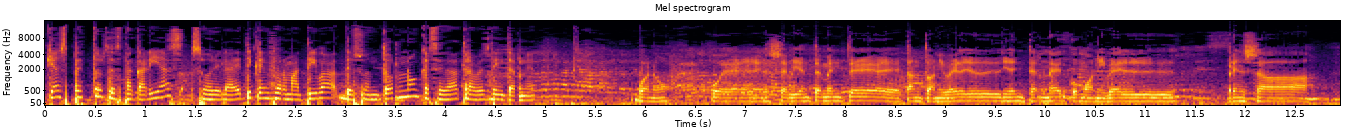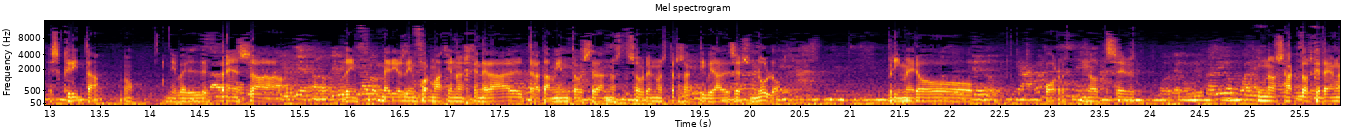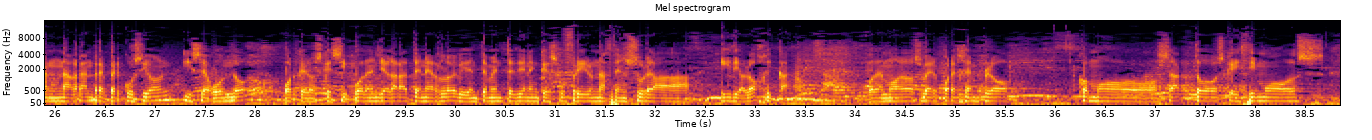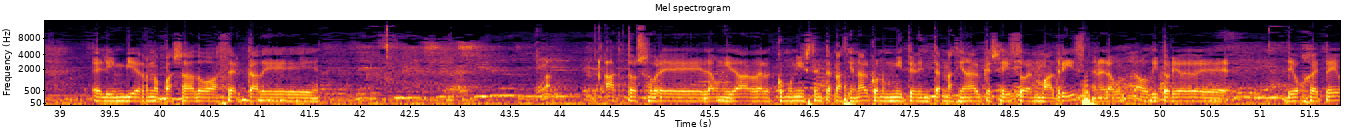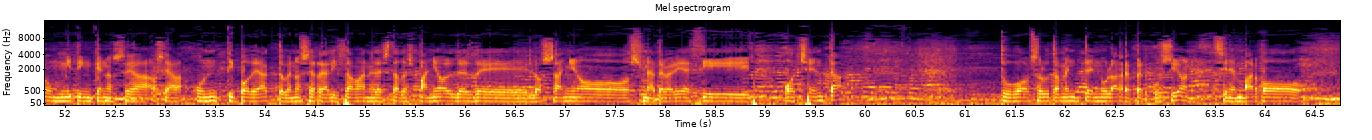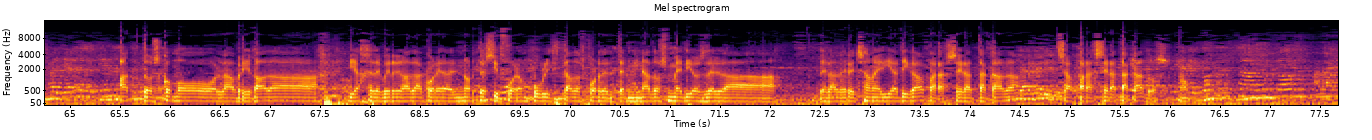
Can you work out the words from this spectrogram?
¿Qué aspectos destacarías sobre la ética informativa de su entorno que se da a través de Internet? Bueno, pues evidentemente tanto a nivel de Internet como a nivel prensa escrita, ¿no? a nivel de prensa, de medios de información en general, el tratamiento que se da sobre nuestras actividades es nulo primero por no ser unos actos que tengan una gran repercusión y segundo porque los que sí pueden llegar a tenerlo evidentemente tienen que sufrir una censura ideológica. Podemos ver, por ejemplo, como actos que hicimos el invierno pasado acerca de actos sobre la unidad del comunista internacional con un mitin internacional que se hizo en Madrid, en el auditorio de, de UGT, un mitin que no sea, o sea, un tipo de acto que no se realizaba en el Estado español desde los años, me atrevería a decir, 80 tuvo absolutamente nula repercusión. Sin embargo, actos como la brigada, viaje de brigada a Corea del Norte sí fueron publicitados por determinados medios de la, de la derecha mediática para ser atacada, o sea, para ser atacados.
